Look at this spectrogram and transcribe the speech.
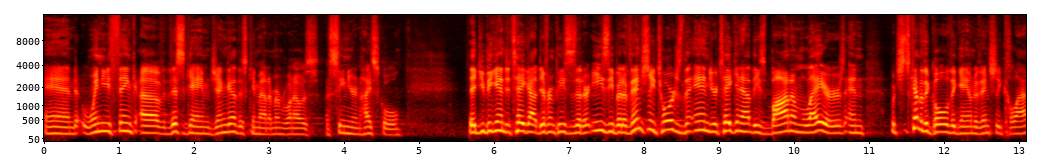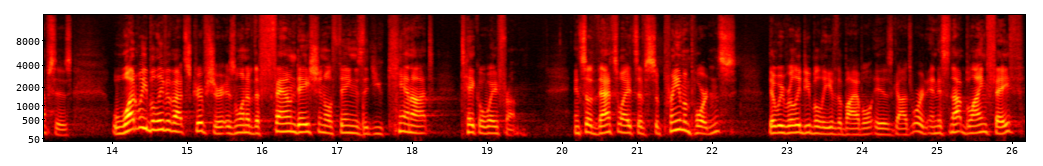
And when you think of this game, Jenga, this came out, I remember when I was a senior in high school, that you begin to take out different pieces that are easy, but eventually towards the end, you're taking out these bottom layers, and which is kind of the goal of the game, and eventually collapses. What we believe about Scripture is one of the foundational things that you cannot take away from. And so that's why it's of supreme importance that we really do believe the Bible is God's Word. And it's not blind faith,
